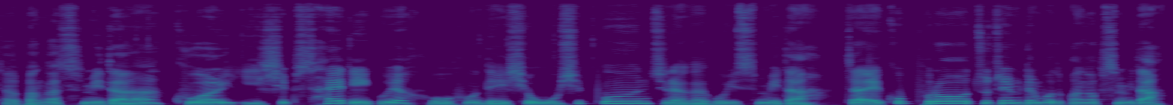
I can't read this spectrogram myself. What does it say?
자, 반갑습니다. 9월 24일이고요. 오후 4시 50분 지나가고 있습니다. 자, 에코프로 주주님들 모두 반갑습니다.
